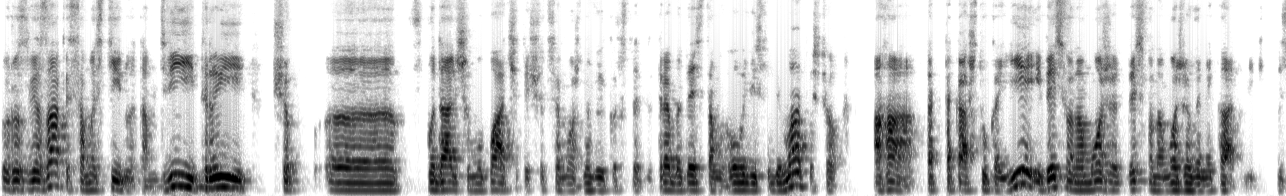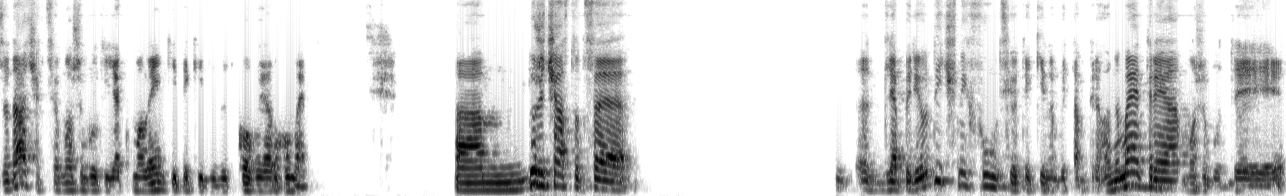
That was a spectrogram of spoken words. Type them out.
розв'язати самостійно, там дві, три, щоб е, в подальшому бачити, що це можна використати. Треба десь там в голові собі мати, що ага, так така штука є, і десь вона може десь вона може виникати в якихось задачах. Це може бути як маленький такий додатковий аргумент. Ем, дуже часто це для періодичних функцій, от які-небудь там тригонометрія, може бути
